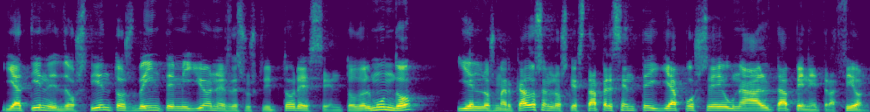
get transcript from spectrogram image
Ya tiene 220 millones de suscriptores en todo el mundo, y en los mercados en los que está presente ya posee una alta penetración.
